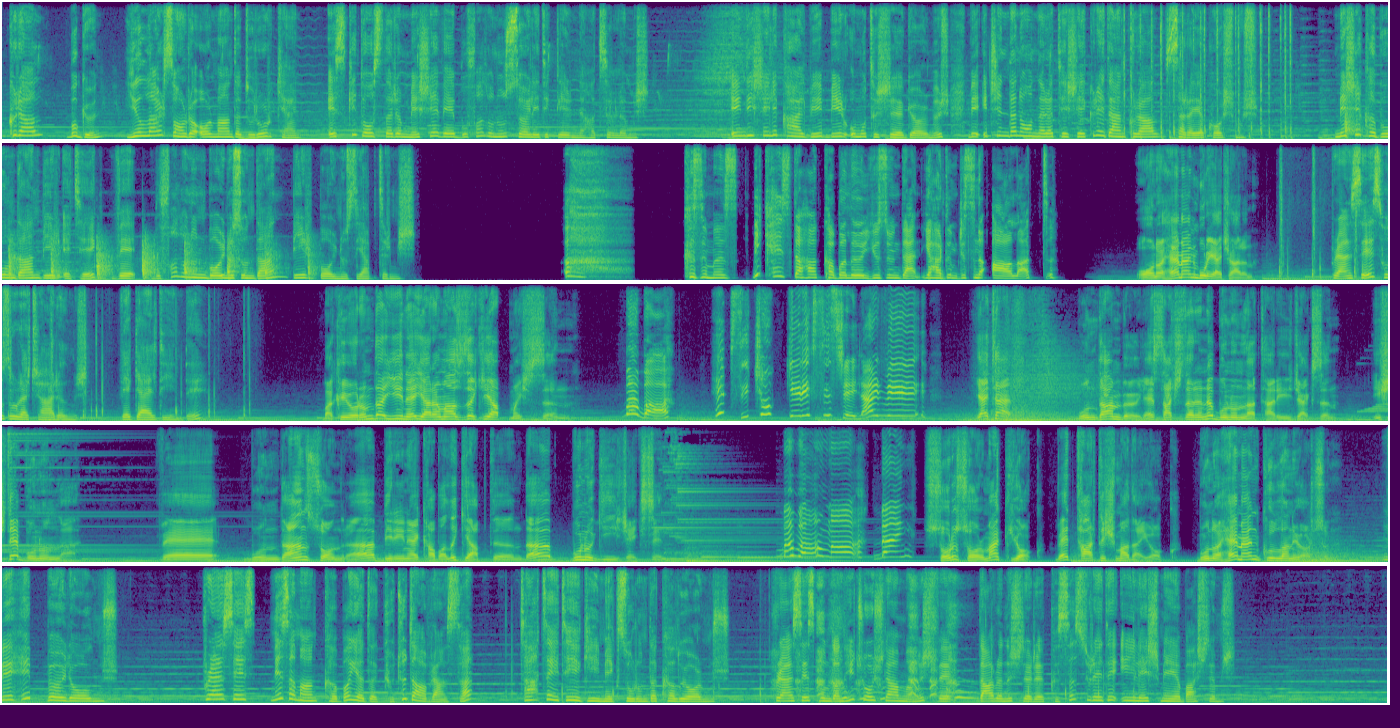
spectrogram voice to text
Kral bugün yıllar sonra ormanda dururken eski dostları Meşe ve Bufalo'nun söylediklerini hatırlamış. Endişeli kalbi bir umut ışığı görmüş ve içinden onlara teşekkür eden kral saraya koşmuş. Meşe kabuğundan bir etek ve Bufalo'nun boynuzundan bir boynuz yaptırmış. Kızımız bir kez daha kabalığı yüzünden yardımcısını ağlattı. Onu hemen buraya çağırın. Prenses huzura çağrılmış ve geldiğinde Bakıyorum da yine yaramazlık yapmışsın. Baba, hepsi çok gereksiz şeyler ve Yeter. Bundan böyle saçlarını bununla tarayacaksın. İşte bununla. Ve bundan sonra birine kabalık yaptığında bunu giyeceksin. baba ama ben Soru sormak yok ve tartışma da yok. Bunu hemen kullanıyorsun. ve hep böyle olmuş. Prenses ne zaman kaba ya da kötü davransa tahta eteği giymek zorunda kalıyormuş. Prenses bundan hiç hoşlanmamış ve davranışları kısa sürede iyileşmeye başlamış.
